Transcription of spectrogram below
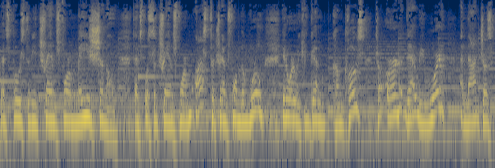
that's supposed to be transformational. That's supposed to transform us, to transform the world in order we can come close to earn that reward and not just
